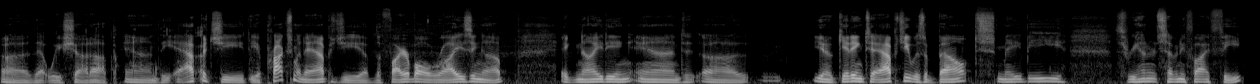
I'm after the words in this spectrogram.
uh, that we shot up, and the apogee, the approximate apogee of the fireball rising up, igniting, and uh, you know, getting to apogee was about maybe 375 feet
